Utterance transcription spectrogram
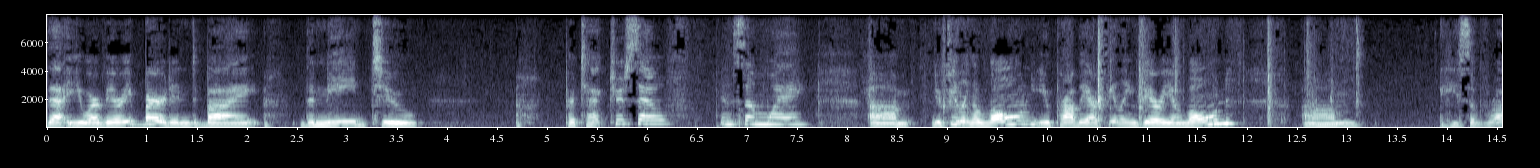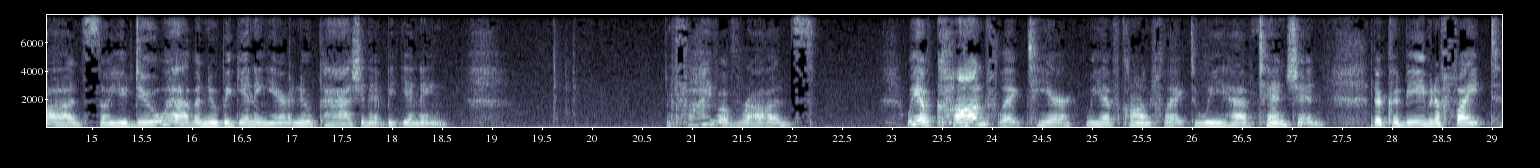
that you are very burdened by the need to protect yourself in some way. Um, you're feeling alone. You probably are feeling very alone. Um, Ace of Rods. So you do have a new beginning here, a new passionate beginning. Five of Rods. We have conflict here. We have conflict. We have tension. There could be even a fight.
